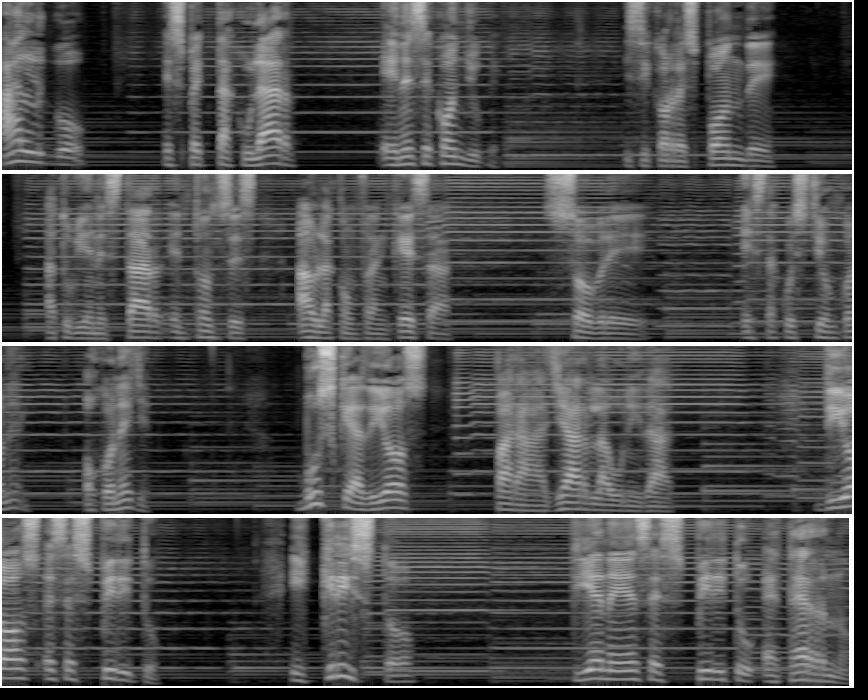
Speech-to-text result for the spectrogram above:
algo espectacular en ese cónyuge. Y si corresponde a tu bienestar, entonces habla con franqueza sobre esta cuestión con él o con ella. Busque a Dios para hallar la unidad. Dios es espíritu y Cristo tiene ese espíritu eterno.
